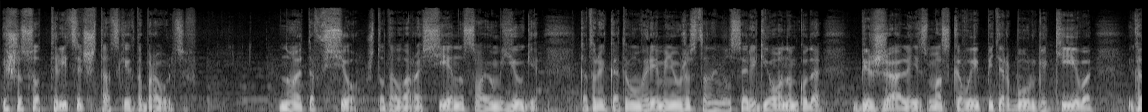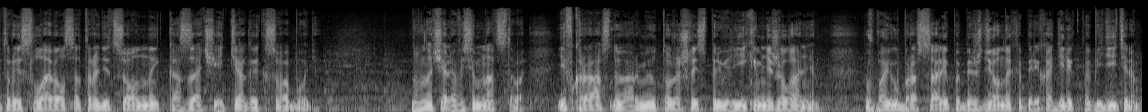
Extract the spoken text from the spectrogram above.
и 630 штатских добровольцев – но это все, что дала Россия на своем юге, который к этому времени уже становился регионом, куда бежали из Москвы, Петербурга, Киева, и который славился традиционной казачьей тягой к свободе. Но в начале 18-го и в Красную армию тоже шли с превеликим нежеланием. В бою бросали побежденных и переходили к победителям.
